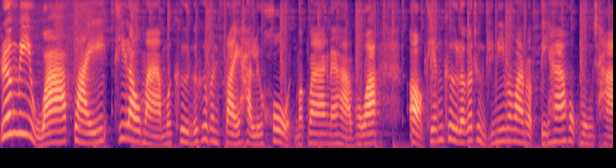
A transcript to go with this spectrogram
เรื่องมีอยู่ว่าไฟล์ที่เรามาเมื่อคืนก็คือเป็นไฟลท์ฮาลือโหดมากๆนะคะ เพราะว่าออกเที่ยงคืนแล้วก็ถึงที่นี่ประมาณแบบตีห้าหกโมงเช้า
